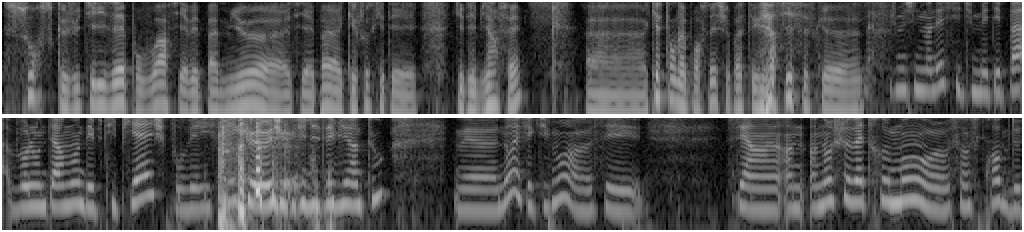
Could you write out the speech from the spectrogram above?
sources que j'utilisais pour voir s'il n'y avait pas mieux, euh, s'il n'y avait pas quelque chose qui était, qui était bien fait. Euh, Qu'est-ce que tu en as pensé? Je sais pas, cet exercice, est-ce que... Bah, je me suis demandé si tu mettais pas volontairement des petits pièges pour vérifier que je, je lisais bien tout. Mais euh, non, effectivement, c'est c'est un, un- un enchevêtrement au sens propre de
